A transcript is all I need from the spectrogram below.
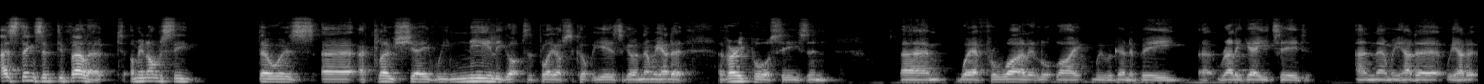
as things have developed, I mean, obviously there was uh, a close shave. We nearly got to the playoffs a couple of years ago, and then we had a, a very poor season um, where for a while it looked like we were going to be uh, relegated, and then we had a we had a,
